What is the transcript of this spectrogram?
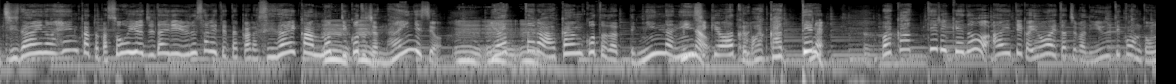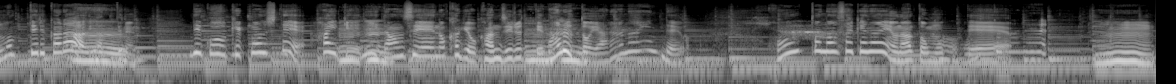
時代の変化とかそういう時代で許されてたから世代間のっていうことじゃないんですよ、やったらあかんことだってみんな認識はあって分かってる分かってるけど相手が弱い立場で言うてこんと思ってるからやってる、でこう結婚して背景に男性の影を感じるってなるとやらないんだよ、ほんと情けないよなと思って、うん。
